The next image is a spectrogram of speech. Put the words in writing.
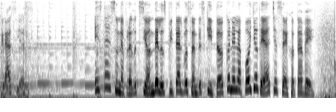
Gracias. Esta es una producción del Hospital Bozán de Esquito con el apoyo de HCJB.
